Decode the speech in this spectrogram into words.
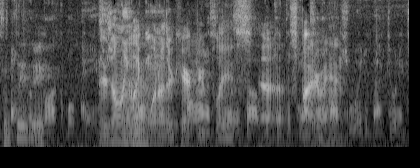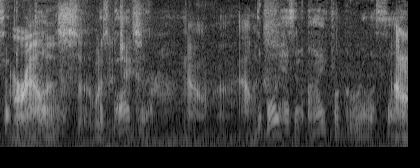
completely. There's only like Yeah. one other character who plays uh, Spider-Man. Morales, uh, what is it, Jason Morales? No, uh, The boy has an eye for gorilla I don't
